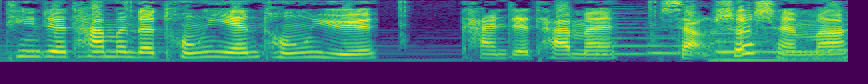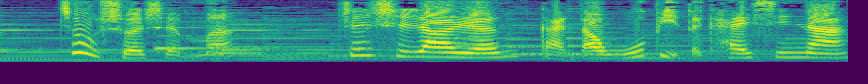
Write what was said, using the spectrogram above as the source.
听着他们的童言童语，看着他们想说什么就说什么，真是让人感到无比的开心呐！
